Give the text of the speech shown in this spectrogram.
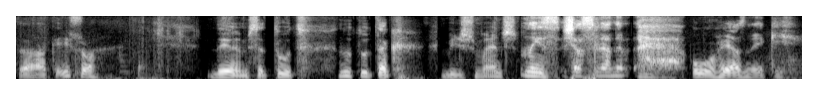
Так, і що? Дивимося тут. Ну тут так більш-менш. Низ, зараз глянемо. О, грязний який.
